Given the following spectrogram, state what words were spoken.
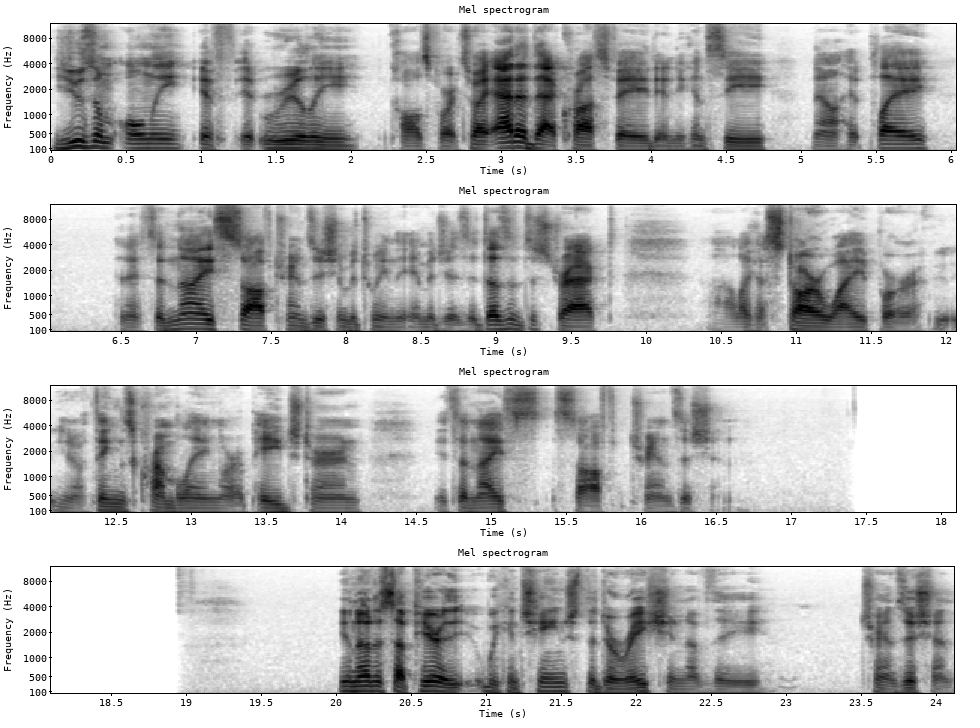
Use them only if it really calls for it. So I added that crossfade and you can see now hit play and it's a nice soft transition between the images. It doesn't distract uh, like a star wipe or you know things crumbling or a page turn. It's a nice soft transition. You'll notice up here we can change the duration of the transition.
